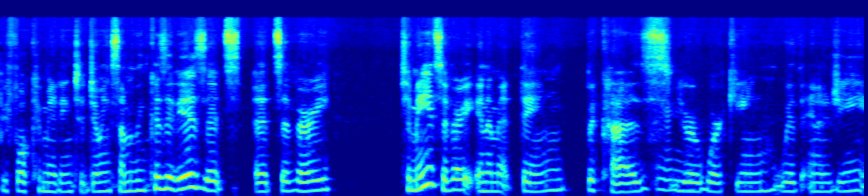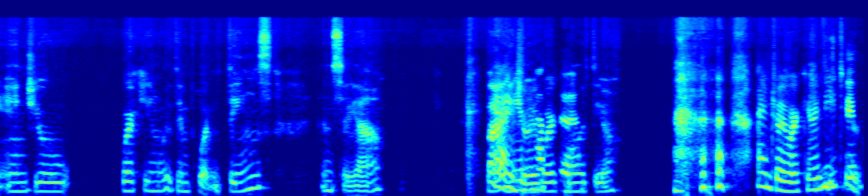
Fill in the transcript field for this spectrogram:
before committing to doing something because it is it's it's a very to me it's a very intimate thing because Mhm. you're working with energy and you're working with important things and so yeah but Yeah, i enjoy working to- with you I enjoy working with you too. too.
